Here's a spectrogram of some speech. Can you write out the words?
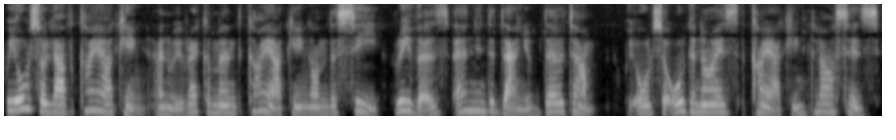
We also love kayaking, and we recommend kayaking on the sea, rivers, and in the Danube Delta. We also organize kayaking classes.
